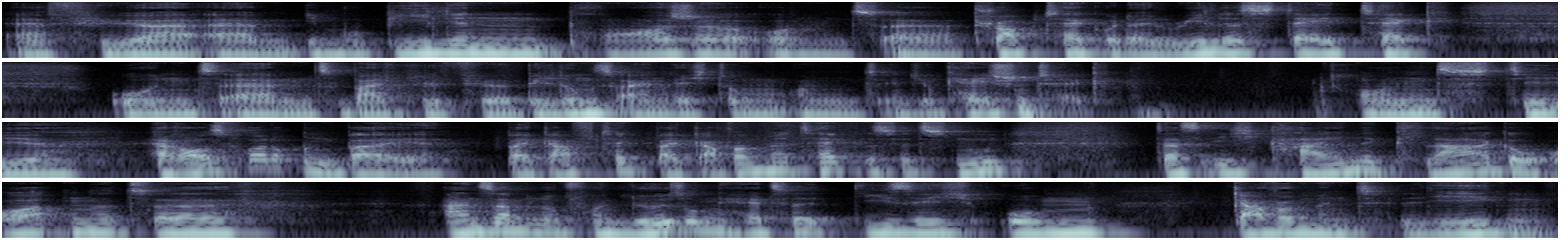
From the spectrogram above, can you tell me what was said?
Äh, für ähm, Immobilienbranche und äh, PropTech oder Real Estate Tech und ähm, zum Beispiel für Bildungseinrichtungen und Education Tech. Und die Herausforderung bei, bei GovTech, bei Government Tech ist jetzt nun, dass ich keine klar geordnete Ansammlung von Lösungen hätte, die sich um Government legen.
